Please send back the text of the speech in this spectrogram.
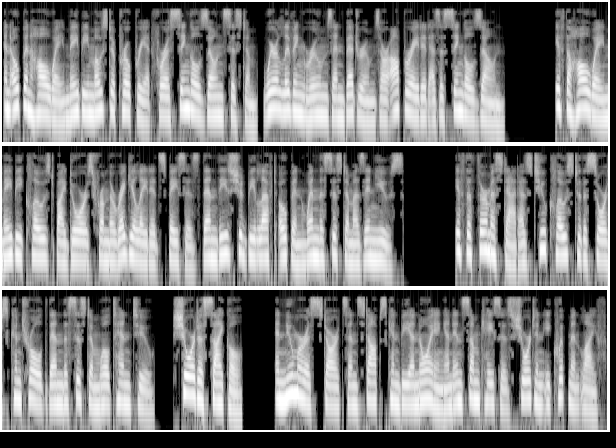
An open hallway may be most appropriate for a single-zone system, where living rooms and bedrooms are operated as a single zone. If the hallway may be closed by doors from the regulated spaces then these should be left open when the system is in use. If the thermostat is too close to the source controlled then the system will tend to «short a cycle» and numerous starts and stops can be annoying and in some cases shorten equipment life.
